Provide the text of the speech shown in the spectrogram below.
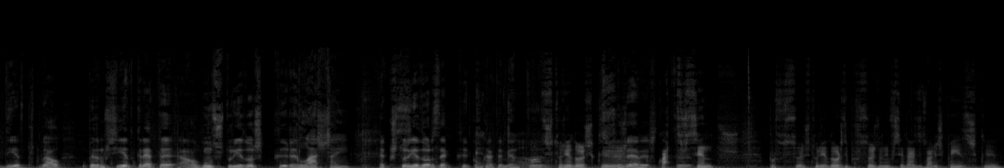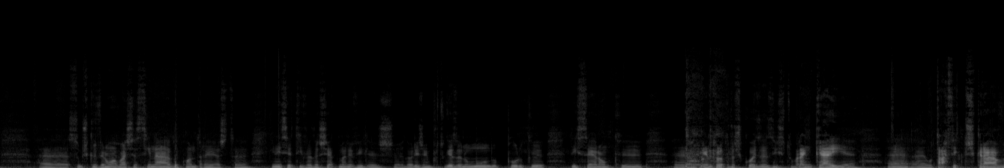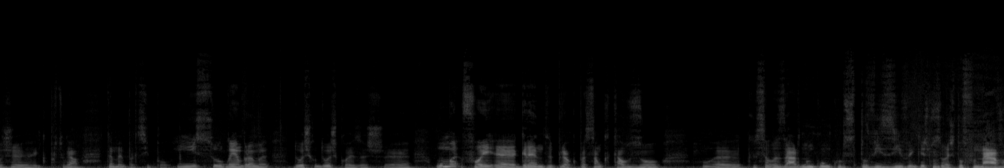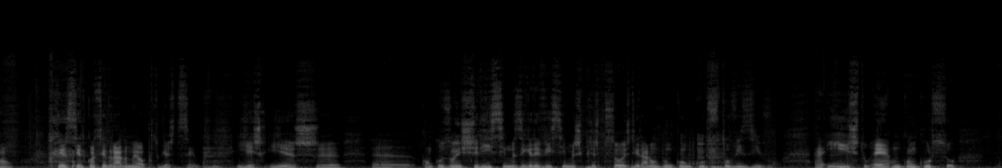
Dia de Portugal, o Pedro Mexia decreta a alguns historiadores que relaxem. A que historiadores é que concretamente. Os historiadores que. Sugere este... 400 professores, historiadores e professores de universidades de vários países que uh, subscreveram um abaixo assinado contra esta iniciativa das Sete Maravilhas de origem portuguesa no mundo, porque disseram que, uh, entre outras coisas, isto branqueia uh, o tráfico de escravos em que Portugal também participou. E isso lembra-me duas, duas coisas. Uh, uma foi a grande preocupação que causou uh, que Salazar, num concurso televisivo em que as pessoas telefonavam, ter sido considerado o maior português de sempre. E as, e as uh, conclusões seríssimas e gravíssimas que as pessoas tiraram de um concurso televisivo. e isto é um concurso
